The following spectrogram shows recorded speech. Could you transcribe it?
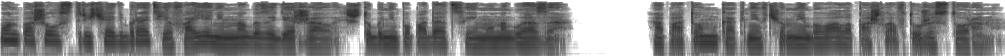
Он пошел встречать братьев, а я немного задержалась, чтобы не попадаться ему на глаза. А потом, как ни в чем не бывало, пошла в ту же сторону.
